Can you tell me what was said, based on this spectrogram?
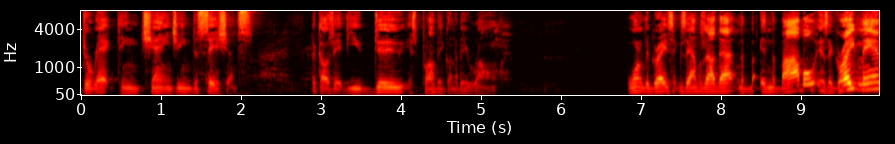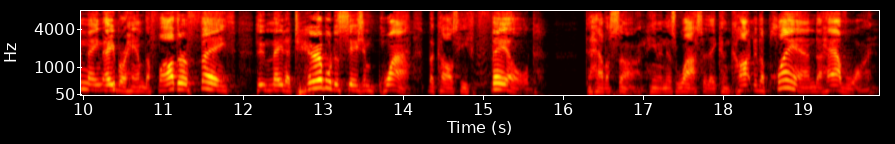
directing, changing decisions. Because if you do, it's probably going to be wrong. One of the greatest examples of that in the, in the Bible is a great man named Abraham, the father of faith, who made a terrible decision. Why? Because he failed to have a son, him and his wife. So they concocted a plan to have one.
